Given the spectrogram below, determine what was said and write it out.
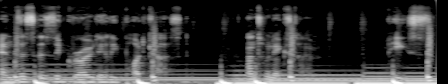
and this is the Grow Daily Podcast. Until next time, peace.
